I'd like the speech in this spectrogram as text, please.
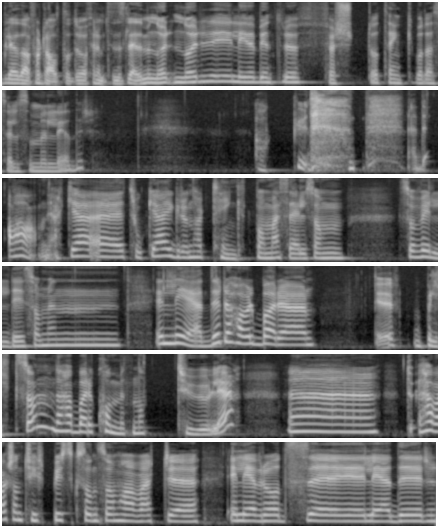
ble da fortalt at du var fremtidens leder, men når, når, i livet begynte du først å tenke på deg selv som en leder? Å, gud. Nei, det aner jeg ikke. Jeg tror ikke jeg i grunnen har tenkt på meg selv som så veldig som en, en leder. Det har vel bare eh, blitt sånn. Det har bare kommet naturlig. Eh, jeg har vært sånn typisk sånn som har vært eh, elevrådsleder,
